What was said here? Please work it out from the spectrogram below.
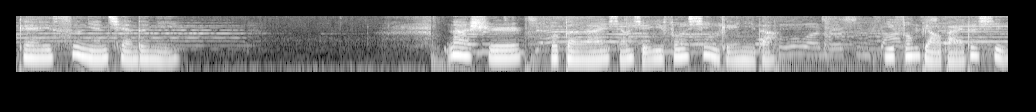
给四年前的你。那时，我本来想写一封信给你的，一封表白的信。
